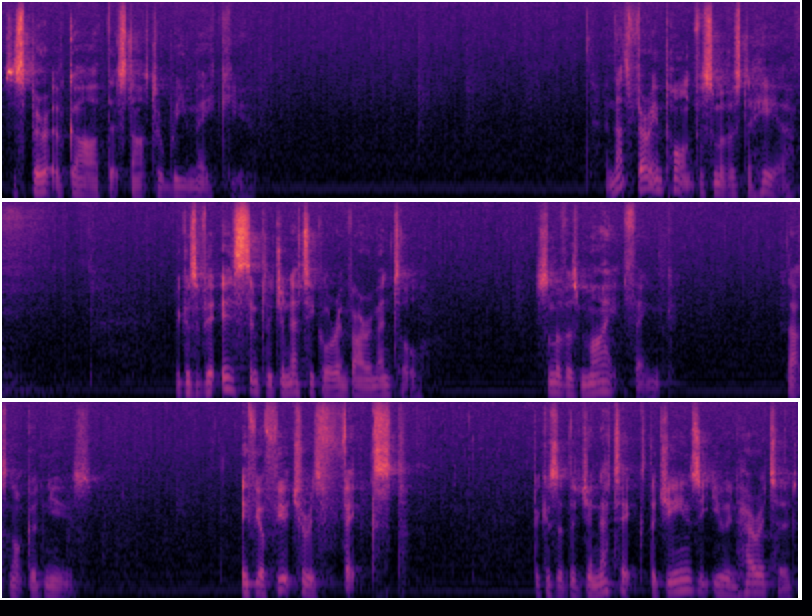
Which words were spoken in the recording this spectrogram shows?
It's the Spirit of God that starts to remake you. And that's very important for some of us to hear. Because if it is simply genetic or environmental, some of us might think that's not good news. If your future is fixed because of the genetic, the genes that you inherited,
